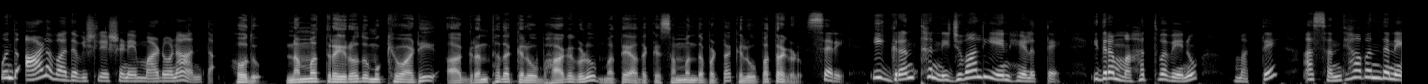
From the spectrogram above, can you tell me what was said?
ಒಂದು ಆಳವಾದ ವಿಶ್ಲೇಷಣೆ ಮಾಡೋಣ ಅಂತ. ಹೌದು ನಮ್ಮತ್ರ ಇರೋದು ಮುಖ್ಯವಾಗಿ ಆ ಗ್ರಂಥದ ಕೆಲವು ಭಾಗಗಳು ಮತ್ತೆ ಅದಕ್ಕೆ ಸಂಬಂಧಪಟ್ಟ ಕೆಲವು ಪತ್ರಗಳು. ಸರಿ ಈ ಗ್ರಂಥ ನಿಜವಾಗಿ ಏನ್ ಹೇಳುತ್ತೆ? ಇದರ ಮಹತ್ವವೇನು? ಮತ್ತೆ ಆ ಸಂಧ್ಯಾವಂದನೆ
